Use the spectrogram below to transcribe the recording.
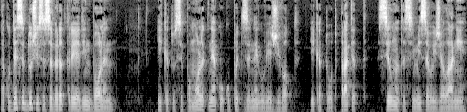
Ако 10 души се съберат край един болен и като се помолят няколко пъти за неговия живот и като отпратят силната си мисъл и желание,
